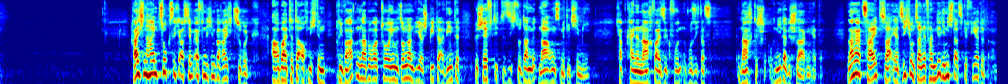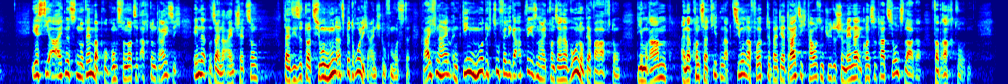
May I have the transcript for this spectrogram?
Reichenheim zog sich aus dem öffentlichen Bereich zurück, arbeitete auch nicht in privaten Laboratorien, sondern, wie er später erwähnte, beschäftigte sich so dann mit Nahrungsmittelchemie. Ich habe keine Nachweise gefunden, wo sich das niedergeschlagen hätte. Langer Zeit sah er sich und seine Familie nicht als gefährdet an. Erst die Ereignisse Novemberpogroms von 1938 änderten seine Einschätzung da die Situation nun als bedrohlich einstufen musste. Reichenheim entging nur durch zufällige Abwesenheit von seiner Wohnung der Verhaftung, die im Rahmen einer konzertierten Aktion erfolgte, bei der 30.000 jüdische Männer in Konzentrationslager verbracht wurden.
